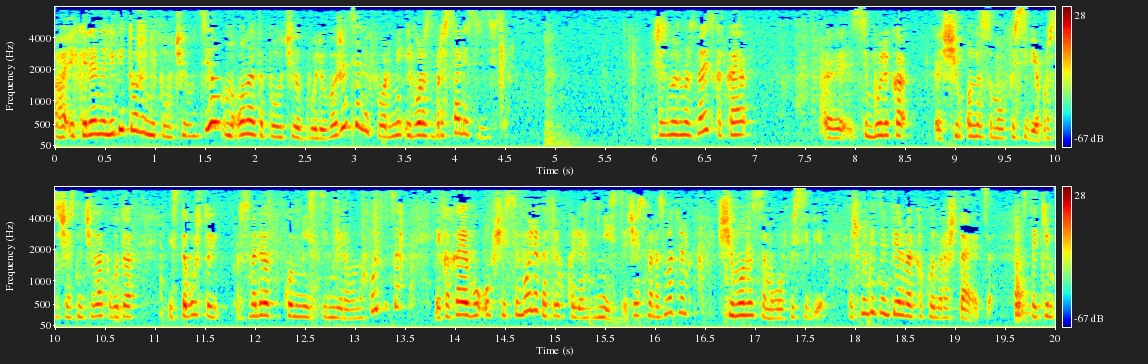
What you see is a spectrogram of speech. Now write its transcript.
А, и колено Леви тоже не получил дел, но он это получил в более уважительной форме, его разбросали среди всех. Сейчас можем рассмотреть, какая э, символика Шимона самого по себе. Просто сейчас начала будто из того, что рассмотрела, в каком месте мира он находится, и какая его общая символика трех колен вместе. Сейчас мы рассмотрим Шимона самого по себе. Значит, мы видим первое, как он рождается, с таким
